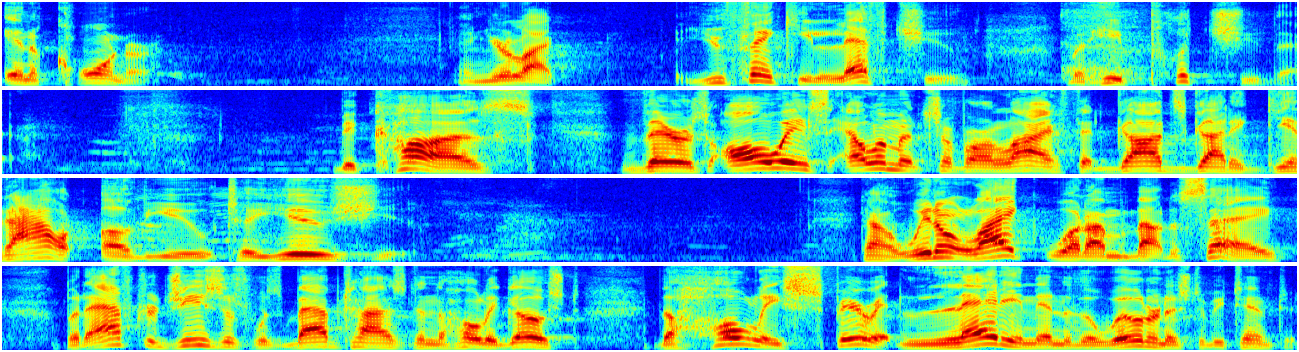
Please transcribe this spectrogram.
in a corner. And you're like, you think He left you, but He put you there. Because there's always elements of our life that God's got to get out of you to use you. Now, we don't like what I'm about to say, but after Jesus was baptized in the Holy Ghost, the Holy Spirit led him into the wilderness to be tempted.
